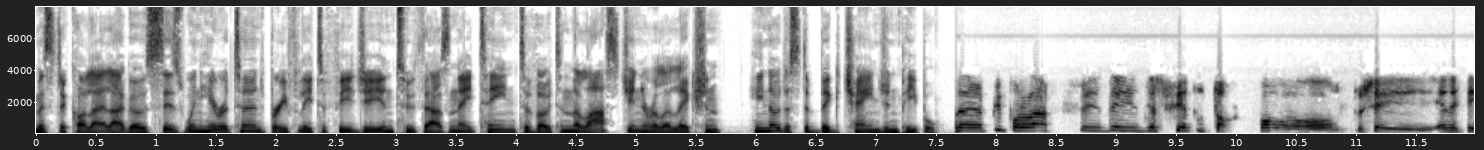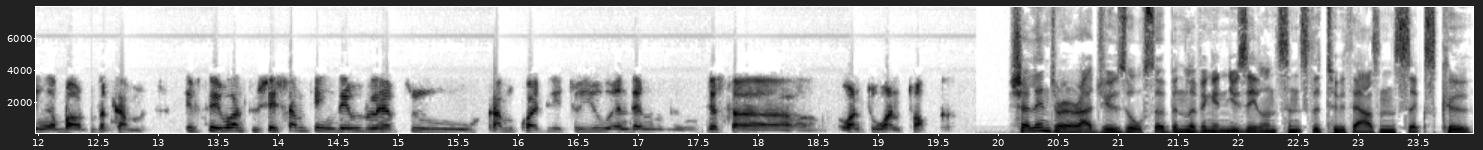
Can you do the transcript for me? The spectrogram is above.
Mr. Kolailago says when he returned briefly to Fiji in 2018 to vote in the last general election, he noticed a big change in people. The people are, they just fear to talk or to say anything about the government. If they want to say something, they will have to come quietly to you and then just a one-to-one talk. Shailendra Raju's also been living in New Zealand since the 2006 coup.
